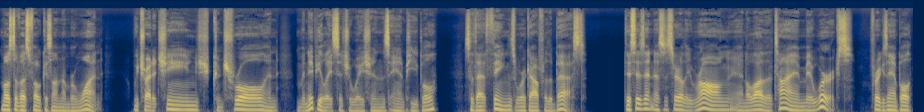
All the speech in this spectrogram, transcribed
Most of us focus on number one. We try to change, control, and manipulate situations and people so that things work out for the best. This isn't necessarily wrong, and a lot of the time it works. For example,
